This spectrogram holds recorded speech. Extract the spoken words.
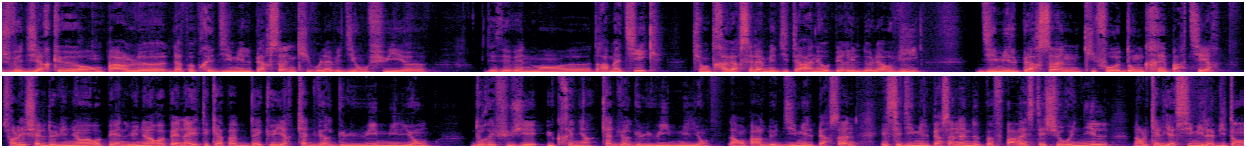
Je veux dire qu'on parle d'à peu près 10 000 personnes qui, vous l'avez dit, ont fui euh, des événements euh, dramatiques, qui ont traversé la Méditerranée au péril de leur vie. 10 000 personnes qu'il faut donc répartir sur l'échelle de l'Union européenne. L'Union européenne a été capable d'accueillir 4,8 millions de réfugiés ukrainiens. 4,8 millions. Là, on parle de 10 000 personnes. Et ces 10 000 personnes, elles ne peuvent pas rester sur une île dans laquelle il y a 6 000 habitants.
